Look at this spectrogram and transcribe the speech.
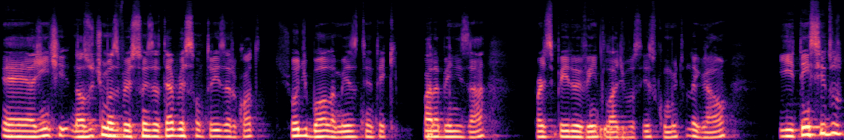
é, a gente, nas últimas versões, até a versão 3.04, show de bola mesmo, tentei que parabenizar. Participei do evento lá de vocês, ficou muito legal. E tem sido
